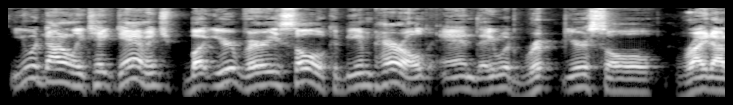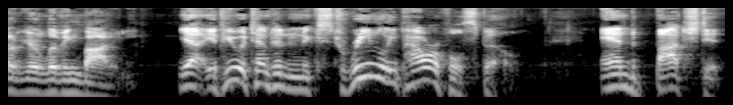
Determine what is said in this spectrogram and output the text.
you would not only take damage, but your very soul could be imperiled, and they would rip your soul right out of your living body. yeah, if you attempted an extremely powerful spell and botched it,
